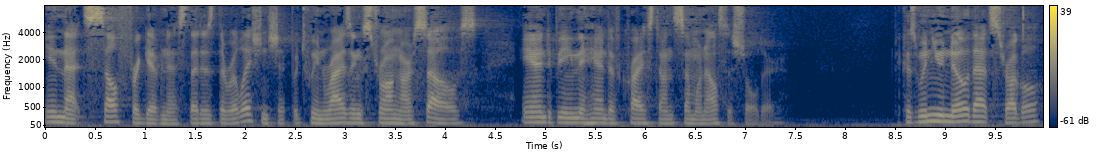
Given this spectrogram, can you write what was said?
in that self forgiveness that is the relationship between rising strong ourselves and being the hand of Christ on someone else's shoulder. Because when you know that struggle,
